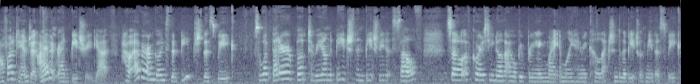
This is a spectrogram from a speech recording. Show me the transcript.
Off on a tangent, I haven't read Beach Read yet. However, I'm going to the beach this week so what better book to read on the beach than Beach Read itself? So of course you know that I will be bringing my Emily Henry collection to the beach with me this week.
